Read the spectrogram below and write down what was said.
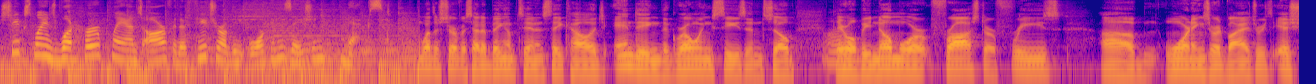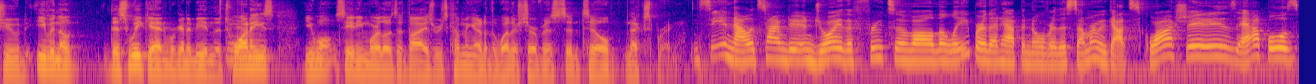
She explains what her plans are for the future of the organization next. Weather Service out of Binghamton and State College ending the growing season, so oh. there will be no more frost or freeze uh, warnings or advisories issued, even though this weekend we're going to be in the 20s. You won't see any more of those advisories coming out of the Weather Service until next spring. See, and now it's time to enjoy the fruits of all the labor that happened over the summer. We've got squashes, apples,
